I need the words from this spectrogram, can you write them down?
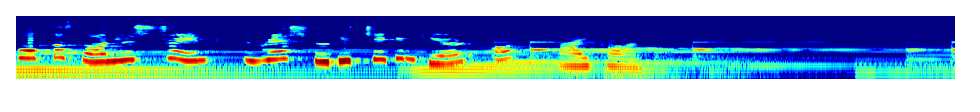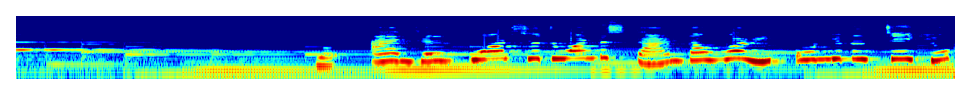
focus on your strength, rest will be taken care of by God. Your angel wants you to understand the worry only will take your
